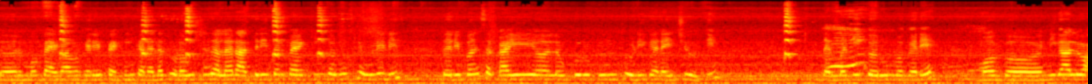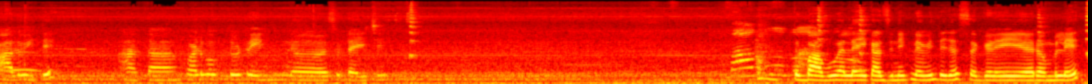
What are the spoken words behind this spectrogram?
तर मग बॅगा वगैरे पॅकिंग करायला थोडा उशीर झाला. रात्री तर पॅकिंग करून ठेवलेलीच तरी पण सकाळी लवकर उठून थोडी करायची होती. तर मग ती करून वगैरे मग निघालो आलो इथे. आता वाट बघतो ट्रेन सुटायची. तो बाबूवाला एक अजून एक नवीन त्याच्यात सगळे रमलेत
